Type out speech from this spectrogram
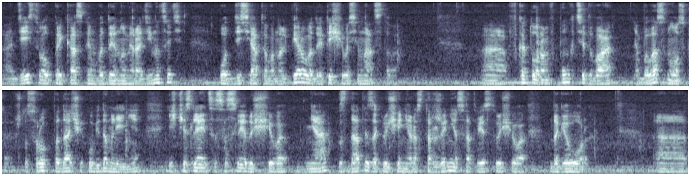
э, действовал приказ МВД номер 11 от 10.01.2018, э, в котором в пункте 2 была сноска, что срок подачи уведомления исчисляется со следующего дня с даты заключения расторжения соответствующего договора. А,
